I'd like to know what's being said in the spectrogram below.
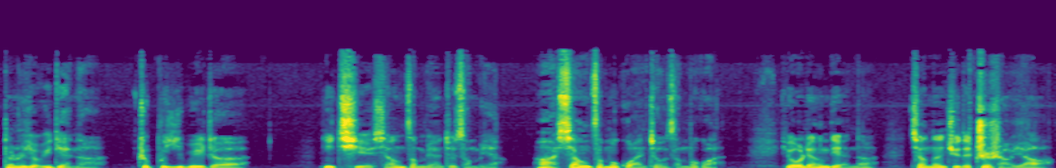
但是有一点呢，这不意味着你企业想怎么样就怎么样啊，想怎么管就怎么管。有两点呢，江南觉得至少要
